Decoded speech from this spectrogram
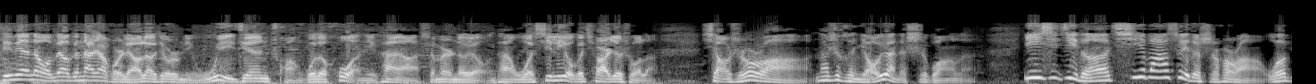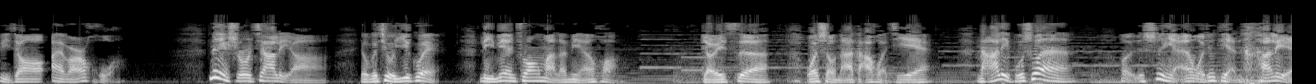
今天呢，我们要跟大家伙儿聊聊，就是你无意间闯过的祸。你看啊，什么人都有。你看，我心里有个圈，就说了，小时候啊，那是很遥远的时光了。依稀记得七八岁的时候啊，我比较爱玩火。那时候家里啊有个旧衣柜，里面装满了棉花。有一次，我手拿打火机，哪里不顺，我顺眼我就点哪里。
